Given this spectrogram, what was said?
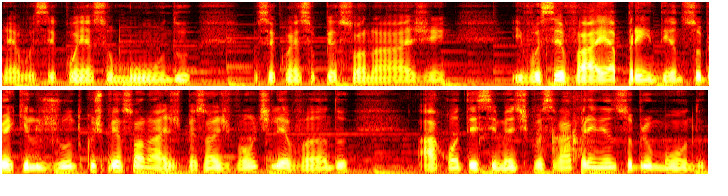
né? Você conhece o mundo, você conhece o personagem e você vai aprendendo sobre aquilo junto com os personagens. Os personagens vão te levando a acontecimentos que você vai aprendendo sobre o mundo.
